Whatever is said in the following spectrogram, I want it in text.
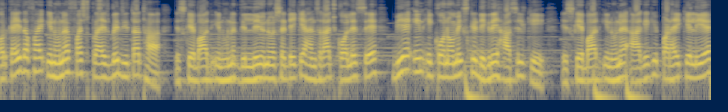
और कई दफ़ा इन्होंने फ़र्स्ट प्राइज भी जीता था। इसके बाद इन्होंने दिल्ली यूनिवर्सिटी के हंसराज कॉलेज से बीए इन इकोनॉमिक्स की डिग्री हासिल की। इसके बाद इन्होंने आगे की पढ़ाई के लिए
